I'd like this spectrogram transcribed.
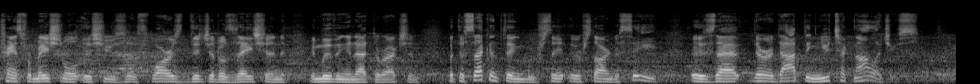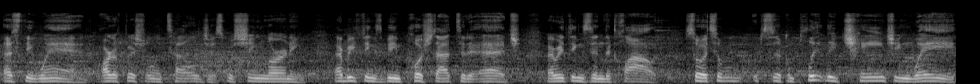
transformational issues as far as digitalization and moving in that direction. But the second thing we're, see, we're starting to see is that they're adopting new technologies. SD-WAN, artificial intelligence, machine learning, everything's being pushed out to the edge, everything's in the cloud. So it's a, it's a completely changing way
